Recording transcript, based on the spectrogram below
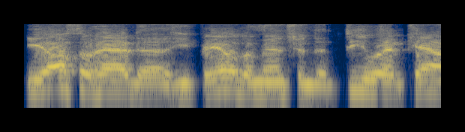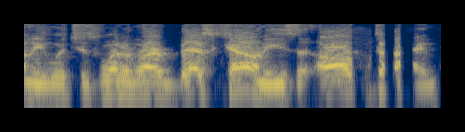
he also had, uh, he failed to mention that DeWitt County, which is one of our best counties all the time,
